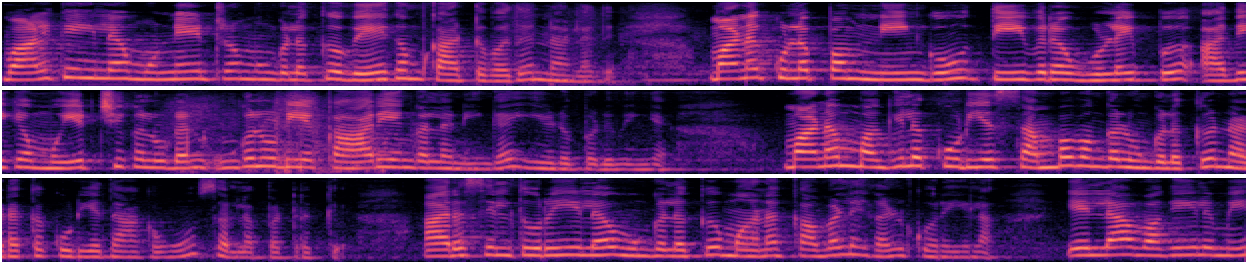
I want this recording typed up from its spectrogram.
வாழ்க்கையில் முன்னேற்றம் உங்களுக்கு வேகம் காட்டுவது நல்லது. மனக்குழப்பம் நீங்கும் தீவிர உழைப்பு அதிக முயற்சிகளுடன் உங்களுடைய காரியங்களில் நீங்கள் ஈடுபடுவீங்க. மனம் மகிழக்கூடிய சம்பவங்கள் உங்களுக்கு நடக்கக்கூடியதாகவும் சொல்லப்பட்டிருக்கு. அரசியல் துறையில் உங்களுக்கு மனக்கவலைகள் குறையலாம். எல்லா வகையிலுமே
